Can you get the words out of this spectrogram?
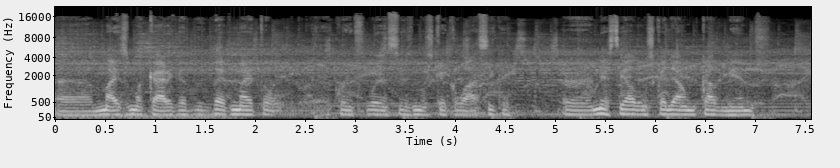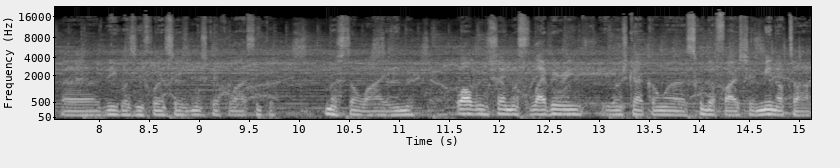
eh, mais uma carga de death metal eh, com influências de música clássica. Neste álbum, se calhar, um bocado menos, digo as influências de música clássica, mas estão lá ainda. O álbum chama-se Labyrinth e vamos ficar com a segunda faixa. Minotaur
